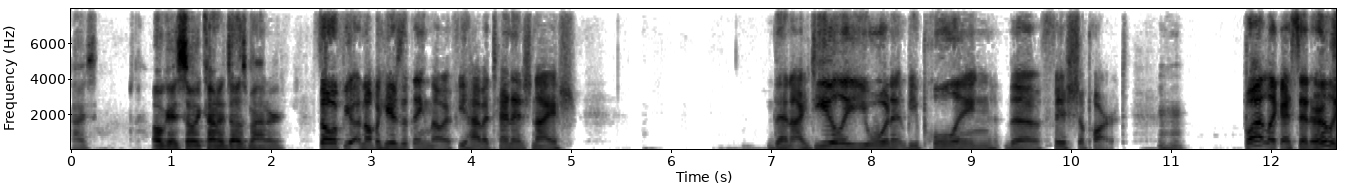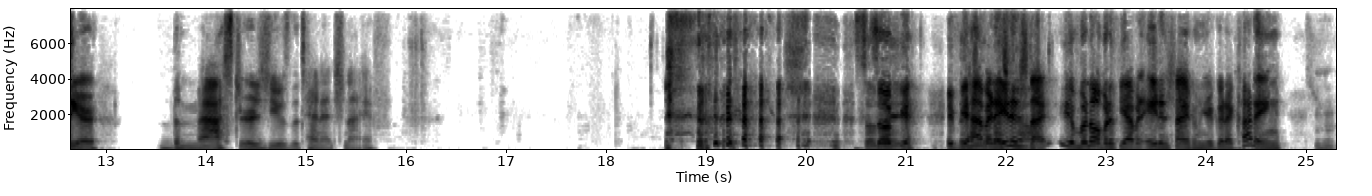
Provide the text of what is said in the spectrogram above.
I see. Okay, so it kind of does matter. so if you no but here's the thing though if you have a 10 inch knife then ideally you wouldn't be pulling the fish apart Mhm. But like I said earlier, the masters use the 10 inch knife. So so they- if you if you have an eight inch knife, yeah, but no, but if you have an eight inch knife and you're good at cutting, Mhm.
